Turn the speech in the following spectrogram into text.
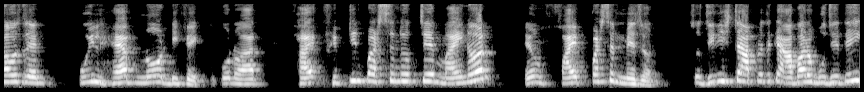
thousand will have no defect কোনো আর ফিফটিন পার্সেন্ট হচ্ছে মাইনর এবং ফাইভ পার্সেন্ট মেজর সো জিনিসটা আপনাদেরকে আবারও বুঝে দিই,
